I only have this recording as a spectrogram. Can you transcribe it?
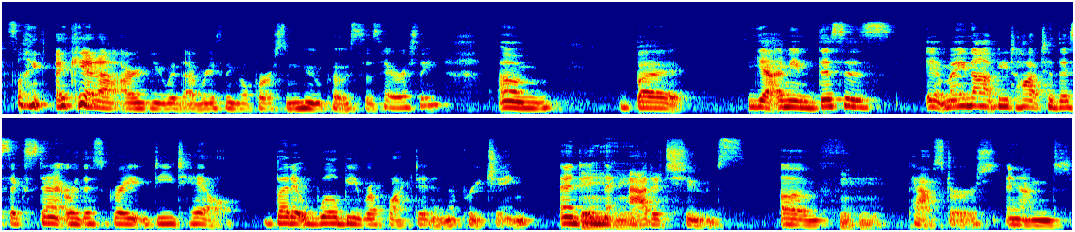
it's like i cannot argue with every single person who posts this heresy. Um but yeah i mean this is it may not be taught to this extent or this great detail but it will be reflected in the preaching and in the mm-hmm. attitudes of mm-hmm. Pastors and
